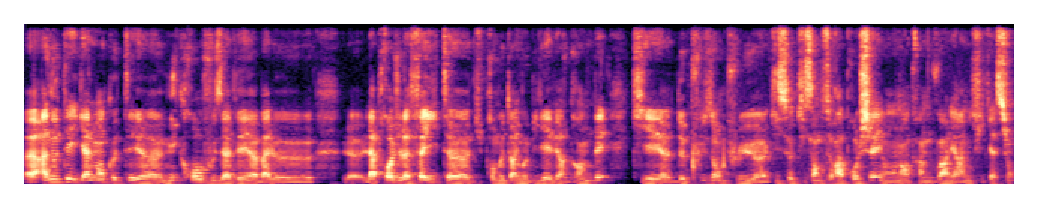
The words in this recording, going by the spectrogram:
À noter également côté micro, vous avez bah, l'approche de la faillite du promoteur immobilier Evergrande qui est de plus en plus, qui, se, qui semble se rapprocher. On est en train de voir les ramifications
